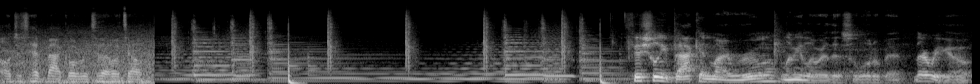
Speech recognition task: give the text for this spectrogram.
I'll just head back over to the hotel officially back in my room. Let me lower this a little bit. There we go.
